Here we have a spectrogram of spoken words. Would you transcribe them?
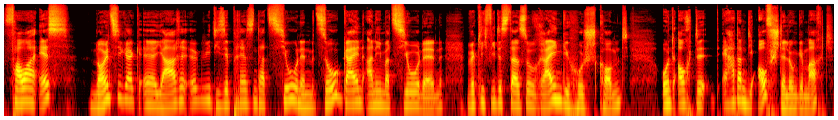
VHS 90er äh, Jahre irgendwie diese Präsentationen mit so geilen Animationen, wirklich wie das da so reingehuscht kommt und auch er hat dann die Aufstellung gemacht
